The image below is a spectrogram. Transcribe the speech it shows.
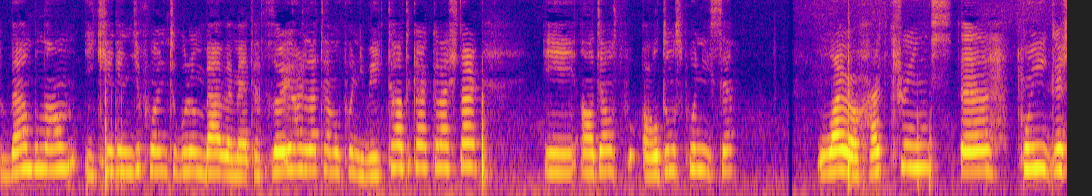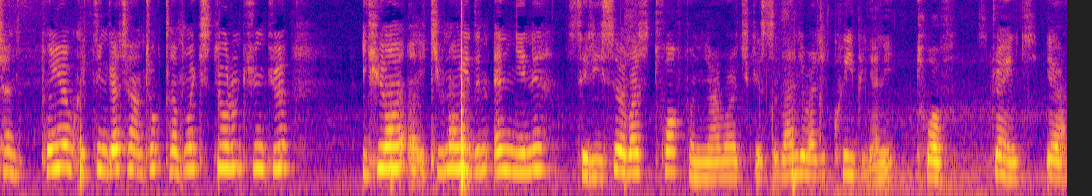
ben bunu alan ikinci pony tuber'ım ben ve MP Flurry. Zaten bu pony'i birlikte aldık arkadaşlar. E, alacağımız, aldığımız pony ise Lyra Heartstrings. E, pony'i gerçekten Pony ve Bucket'in gerçekten çok tanıtmak istiyorum çünkü 2010 2017'nin en yeni serisi ve bence tuhaf ponyler var açıkçası. Bence bence creepy yani tuhaf, strange, yeah.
